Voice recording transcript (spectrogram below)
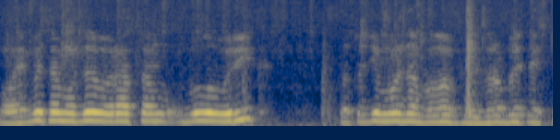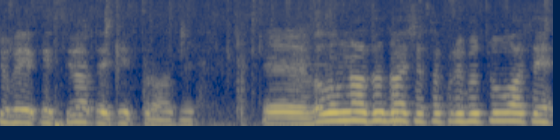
О, якби це можливо раз там було в рік, то тоді можна було б зробити з цього якесь свято, якийсь праздник. Е, головна задача це приготувати,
